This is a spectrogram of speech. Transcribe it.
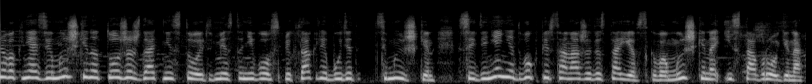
Привычного князя Мышкина тоже ждать не стоит. Вместо него в спектакле будет Тьмышкин. Соединение двух персонажей Достоевского – Мышкина и Ставрогина.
